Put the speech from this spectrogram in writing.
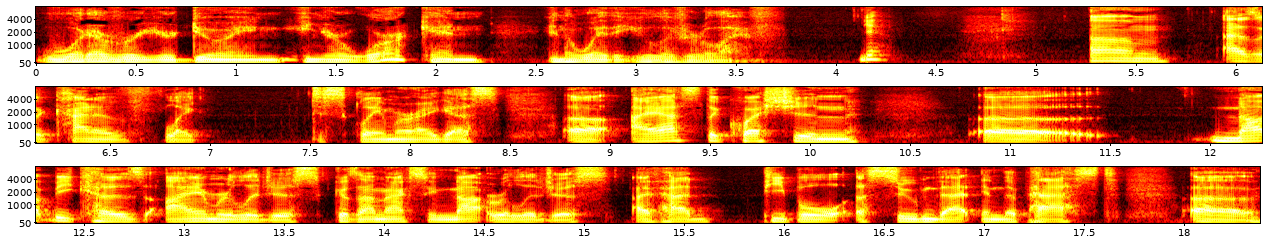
whatever you're doing in your work and in the way that you live your life. Yeah. Um, as a kind of like disclaimer, I guess, uh, I asked the question uh, not because I am religious, because I'm actually not religious. I've had people assume that in the past. Uh,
